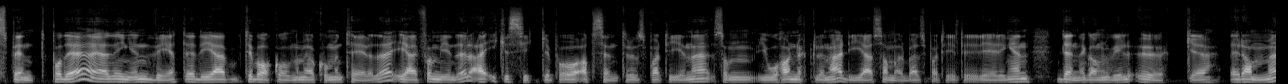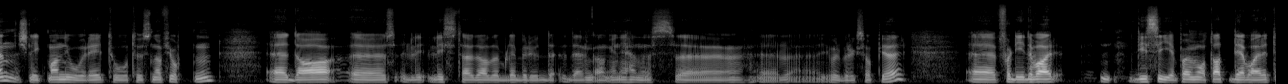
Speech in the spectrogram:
spent på det. Ingen vet det. De er tilbakeholdne med å kommentere det. Jeg for min del er ikke sikker på at sentrumspartiene, som jo har nøkkelen her, de er samarbeidspartier til regjeringen, denne gangen vil øke rammen, slik man gjorde i 2014. Eh, da eh, Listhaug, da det ble brudd den gangen i hennes eh, jordbruksoppgjør. Fordi det var de sier på en måte at det var et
